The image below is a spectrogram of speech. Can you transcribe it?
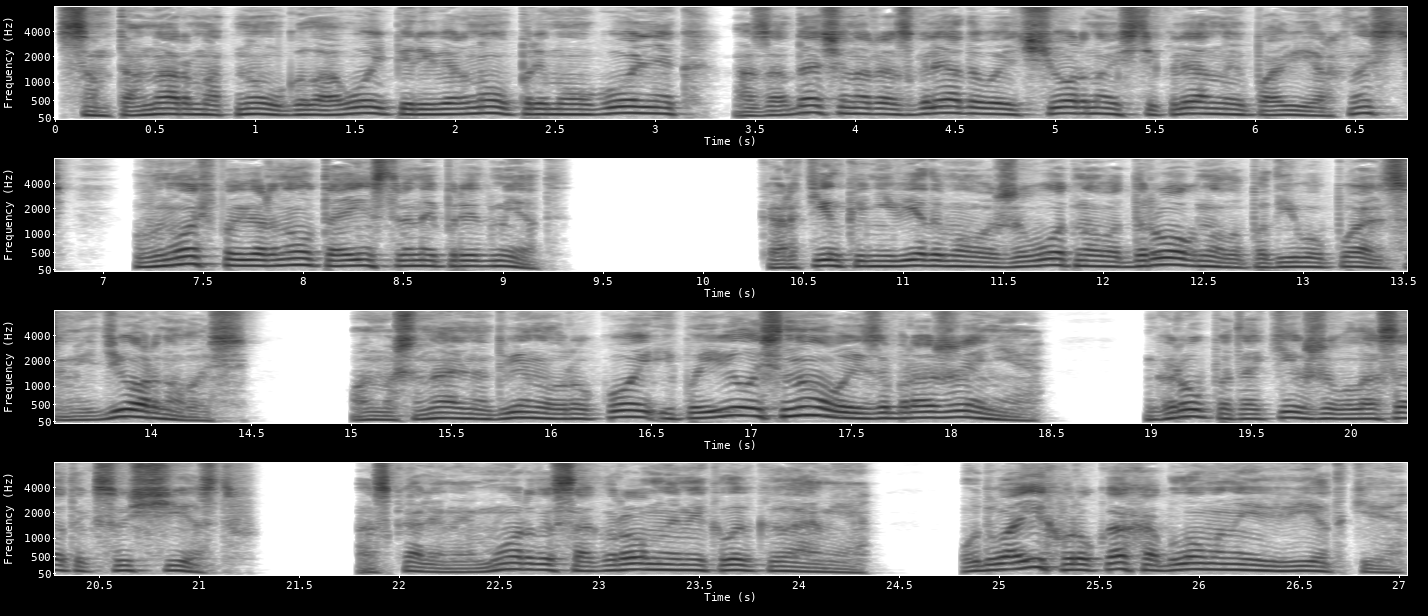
Сантонар мотнул головой, перевернул прямоугольник, озадаченно разглядывая черную стеклянную поверхность, вновь повернул таинственный предмет. Картинка неведомого животного дрогнула под его пальцами, дернулась. Он машинально двинул рукой, и появилось новое изображение. Группа таких же волосатых существ. Оскаленные морды с огромными клыками — у двоих в руках обломанные ветки.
